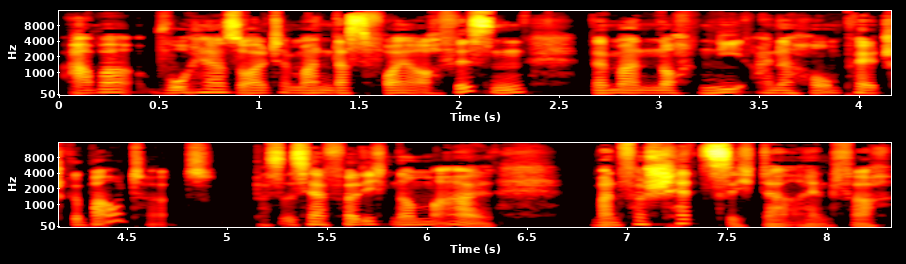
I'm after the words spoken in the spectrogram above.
Aber woher sollte man das vorher auch wissen, wenn man noch nie eine Homepage gebaut hat? Das ist ja völlig normal. Man verschätzt sich da einfach.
